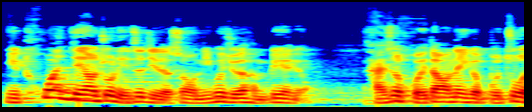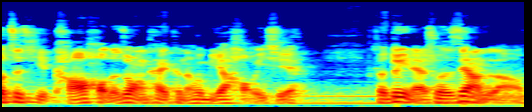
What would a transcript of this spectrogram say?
你突然间要做你自己的时候，你会觉得很别扭，还是回到那个不做自己讨好的状态可能会比较好一些。可对你来说是这样子啊。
